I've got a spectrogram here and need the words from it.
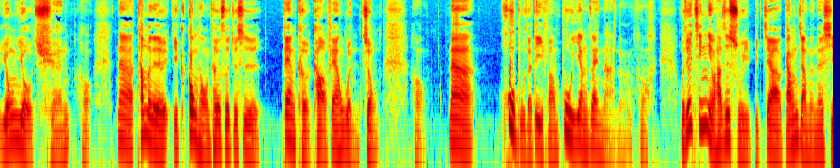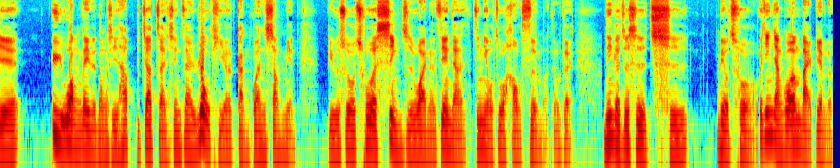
拥有权。好，那他们的一个共同特色就是非常可靠，非常稳重。好，那互补的地方不一样在哪呢？哈，我觉得金牛它是属于比较刚讲的那些。欲望类的东西，它比较展现在肉体和感官上面。比如说，除了性之外呢，之前讲金牛座好色嘛，对不对？另一个就是吃，没有错。我已经讲过 N 百遍了，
